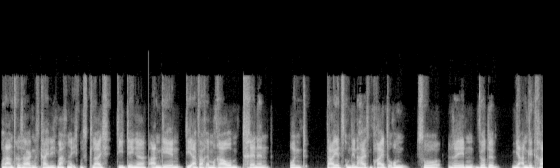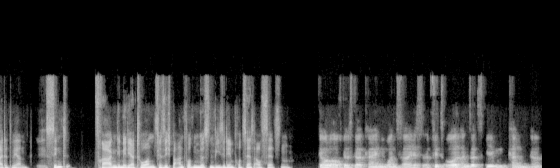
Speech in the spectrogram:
Und andere sagen, das kann ich nicht machen, ich muss gleich die Dinge angehen, die einfach im Raum trennen. Und da jetzt um den heißen Brei rum zu reden, würde mir angekreidet werden. Sind Fragen, die Mediatoren für sich beantworten müssen, wie sie den Prozess aufsetzen. glaube auch, dass es da keinen One-Size-Fits-All-Ansatz geben kann. Ja.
